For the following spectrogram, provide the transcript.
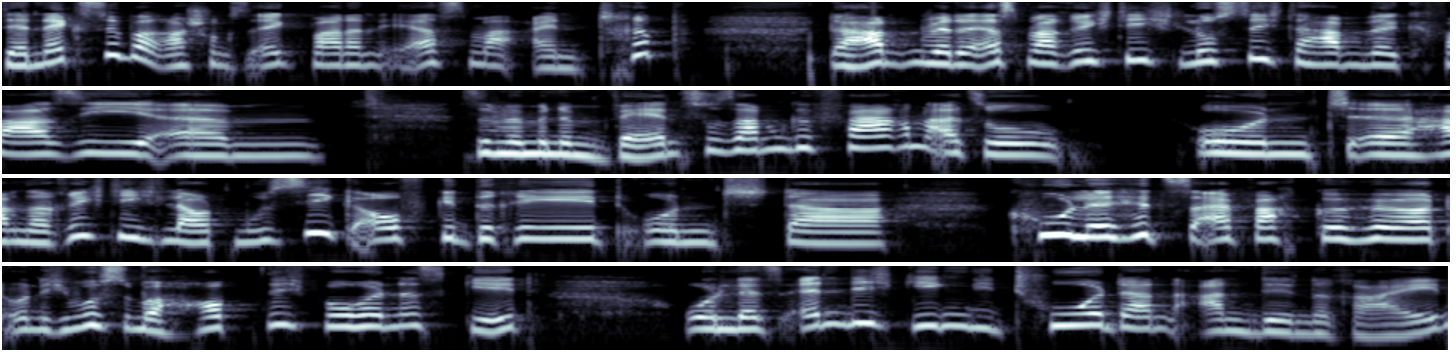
Der nächste Überraschungseck war dann erstmal ein Trip. Da hatten wir dann erstmal richtig lustig. Da haben wir quasi, ähm, sind wir mit einem Van zusammengefahren, also und äh, haben da richtig laut Musik aufgedreht und da coole Hits einfach gehört und ich wusste überhaupt nicht, wohin es geht. Und letztendlich ging die Tour dann an den Rhein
